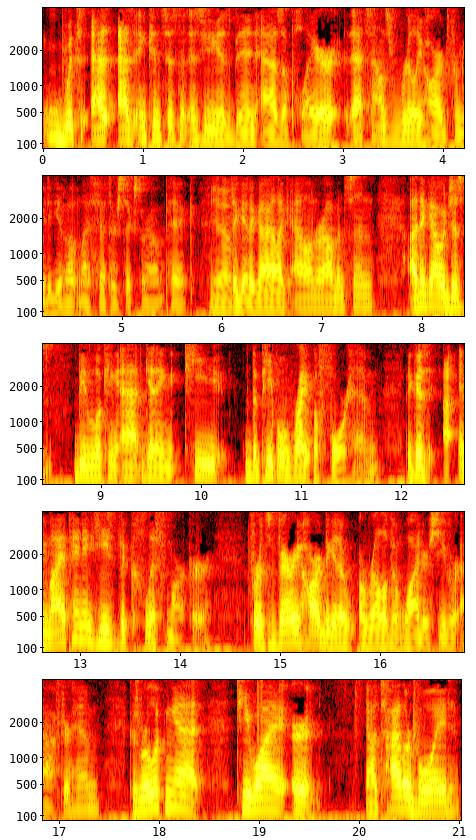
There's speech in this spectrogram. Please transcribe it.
with as, as inconsistent as he has been as a player, that sounds really hard for me to give up my fifth or sixth round pick Yeah. to get a guy like Allen Robinson. I think I would just be looking at getting T the people right before him because, uh, in my opinion, he's the cliff marker. For it's very hard to get a, a relevant wide receiver after him because we're looking at Ty or uh, Tyler Boyd,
